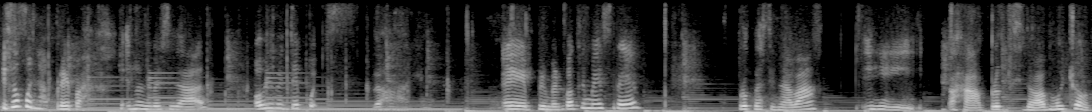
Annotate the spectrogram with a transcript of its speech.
Eso fue en la prepa, en la universidad. Obviamente pues, eh, primer cuatrimestre procrastinaba y, ajá, procrastinaba mucho.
